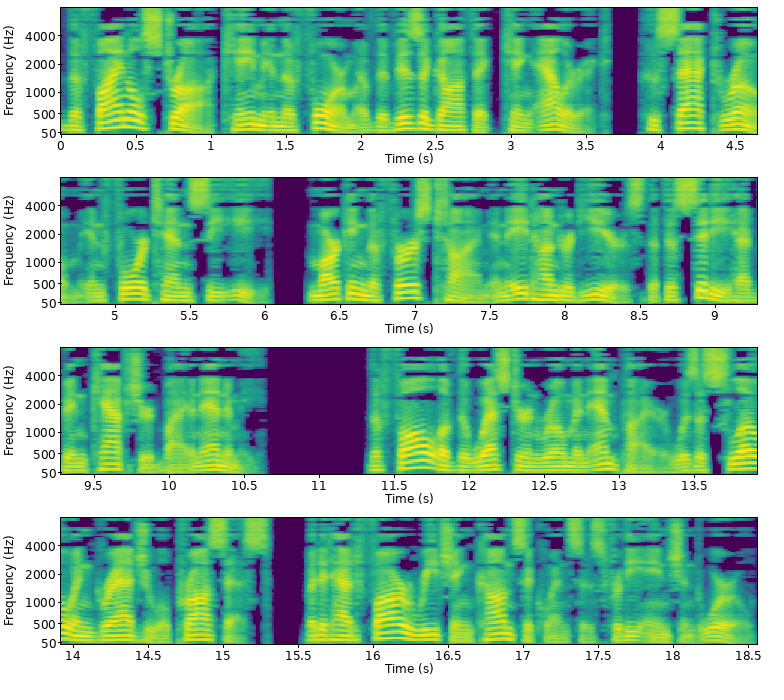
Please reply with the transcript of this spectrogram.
The final straw came in the form of the Visigothic king Alaric, who sacked Rome in 410 CE, marking the first time in 800 years that the city had been captured by an enemy. The fall of the Western Roman Empire was a slow and gradual process, but it had far reaching consequences for the ancient world.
